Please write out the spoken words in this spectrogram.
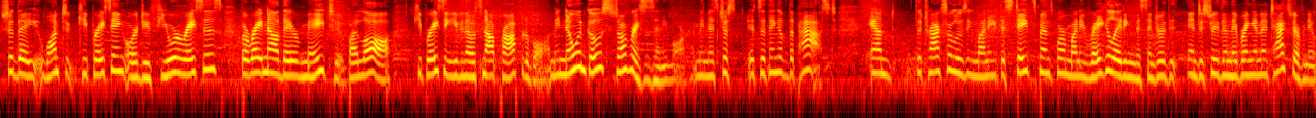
should they want to keep racing or do fewer races. But right now, they're made to, by law, keep racing even though it's not profitable. I mean, no one goes to dog races anymore. I mean, it's just, it's a thing of the past. And the tracks are losing money. The state spends more money regulating this industry than they bring in in tax revenue.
